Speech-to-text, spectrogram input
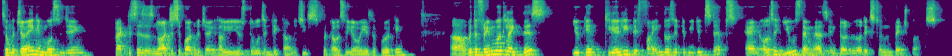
so maturing in most engineering practices is not just about maturing how you use tools and technologies, but also your ways of working. Uh, with a framework like this, you can clearly define those intermediate steps and also use them as internal or external benchmarks.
